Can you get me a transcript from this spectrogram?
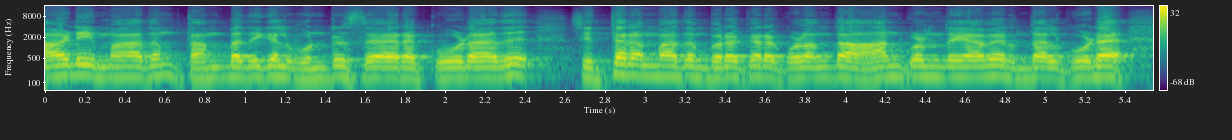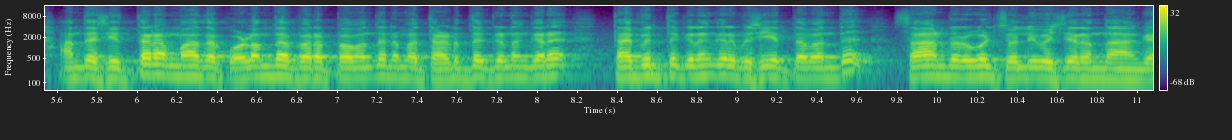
ஆடி மாதம் தம்பதிகள் ஒன்று சேரக்கூடாது. சித்திரை மாதம் பிறக்கிற குழந்தை ஆண் குழந்தையாகவே இருந்தால் கூட அந்த சித்திரை மாத குழந்தை பிறப்பை வந்து நம்ம தடுத்துக்கணுங்கிற தவிர்த்துக்கணுங்கிற விஷயத்தை வந்து சான்றோர்கள் சொல்லி வச்சிருந்தாங்க.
